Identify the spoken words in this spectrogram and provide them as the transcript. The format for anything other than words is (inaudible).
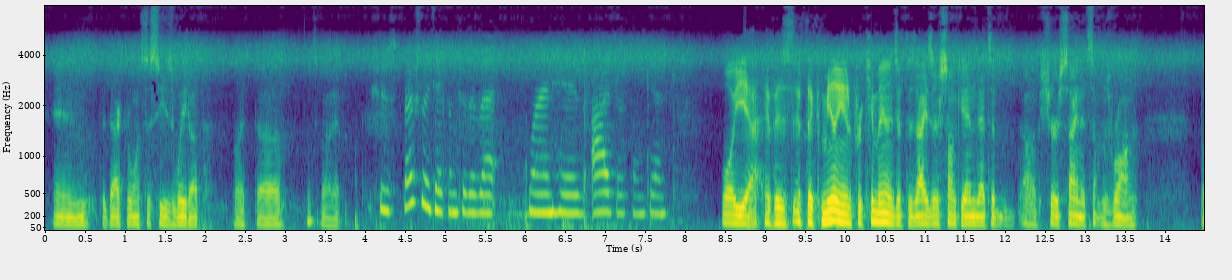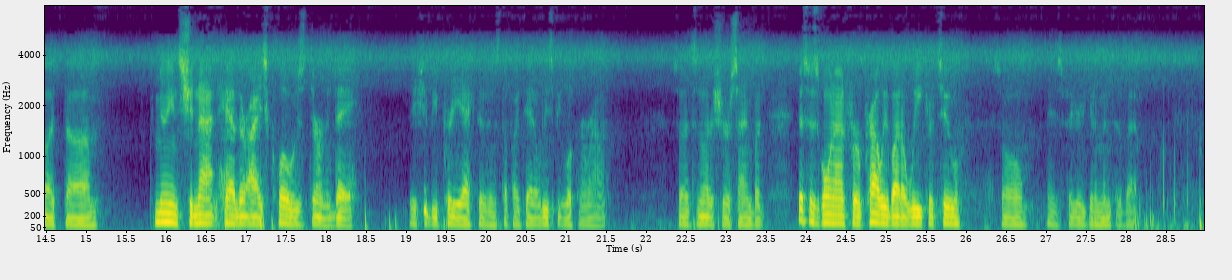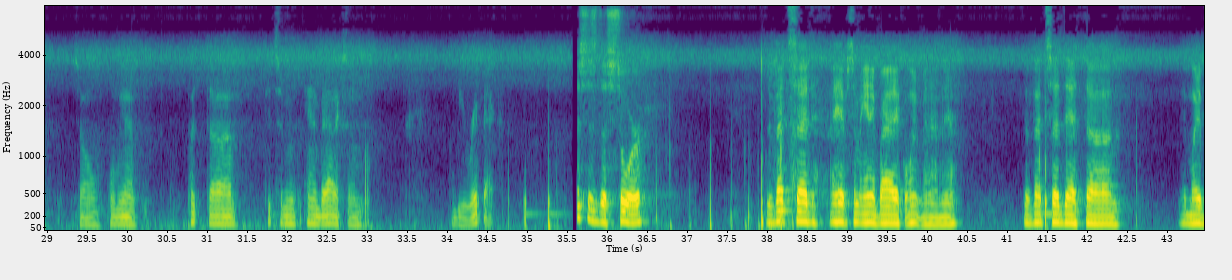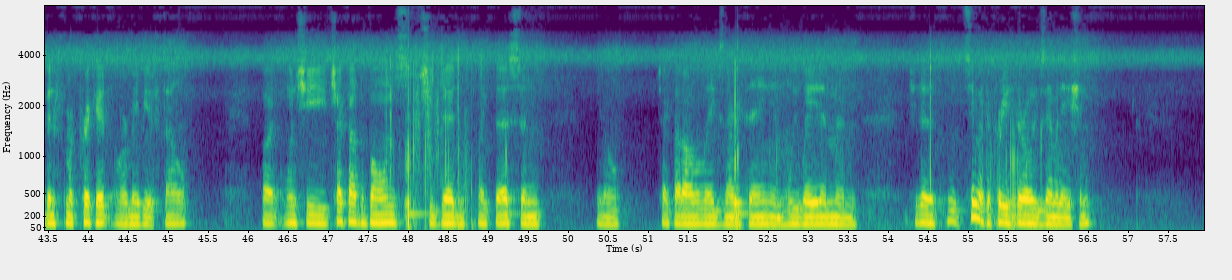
and the doctor wants to see his weight up, but uh, that's about it. You should especially take him to the vet when his eyes are sunken. Well, yeah, if his if the chameleon for chameleons, if his eyes are sunk in, that's a, a sure sign that something's wrong. But um, chameleons should not have their eyes closed during the day. They should be pretty active and stuff like that. At least be looking around. So that's another sure sign. But this was going on for probably about a week or two, so I just figured to get him into the vet. So we're gonna put uh, get some antibiotics in him. I'll be right back. This is the sore. The vet said I have some antibiotic ointment on there. The vet said that uh, it might have been from a cricket or maybe it fell. But when she checked out the bones, she did like this and, you know, checked out all the legs and everything and we weighed him and she did, it seemed like a pretty thorough examination.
